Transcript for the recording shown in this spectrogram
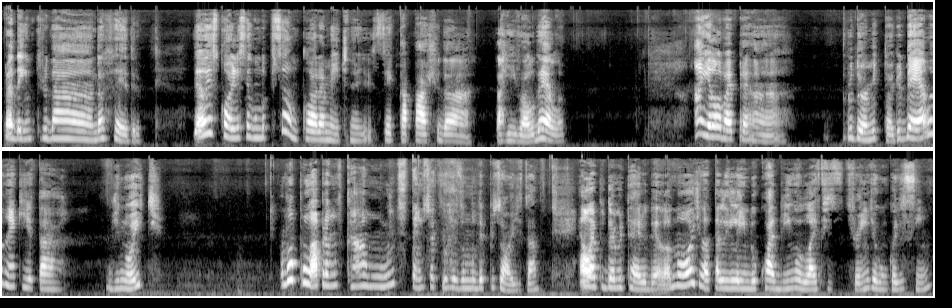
para dentro da, da Fedra. Ela escolhe a segunda opção, claramente, né? Ser capacho da, da rival dela. Aí ela vai pra, pro dormitório dela, né? Que já tá de noite. Eu vou pular para não ficar muito extenso aqui o resumo do episódio, tá? Ela vai pro dormitório dela à noite, ela tá ali lendo o quadrinho Life is Strange, alguma coisa assim.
